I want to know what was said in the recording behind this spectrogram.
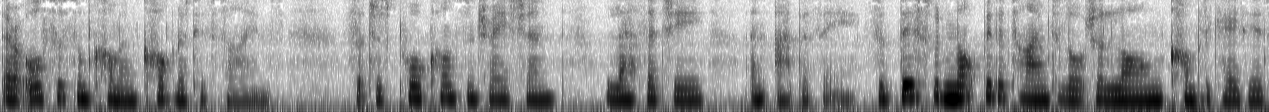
there are also some common cognitive signs, such as poor concentration, lethargy, and apathy. So, this would not be the time to launch a long, complicated,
